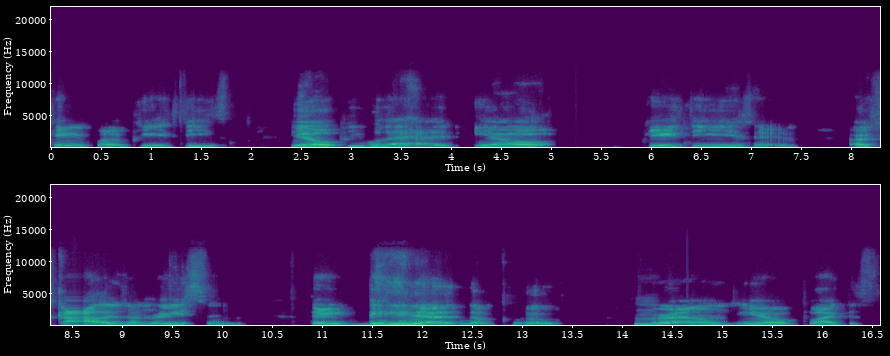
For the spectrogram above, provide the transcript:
came from PhDs, you know, people that had, you know, PhDs and are scholars on race and they, they didn't have no clue mm. around, you know, black dis-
